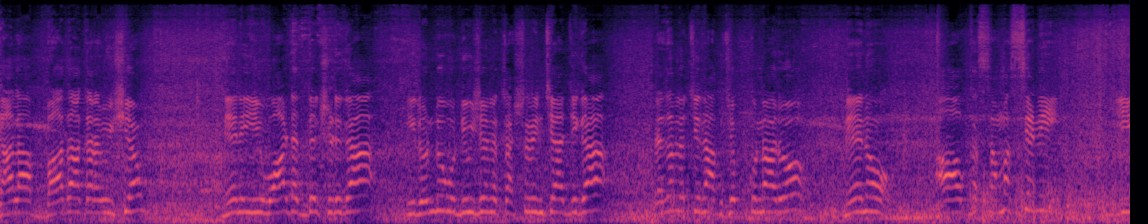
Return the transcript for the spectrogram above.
చాలా బాధాకర విషయం. నేను ఈ వార్డు అధ్యక్షుడిగా ఈ రెండు డివిజన్ల క్లస్టర్ ఇన్ఛార్జిగా ప్రజలు వచ్చి నాకు చెప్పుకున్నారు. నేను ఆ ఒక సమస్యని ఈ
